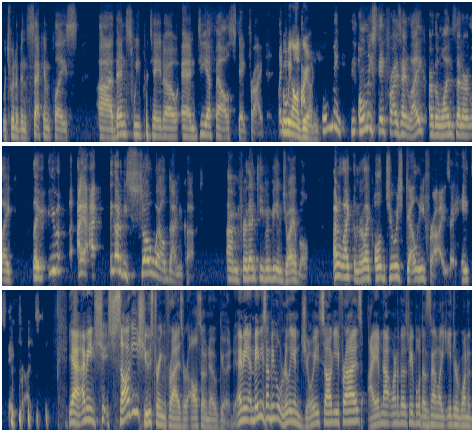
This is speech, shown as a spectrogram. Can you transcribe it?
which would have been second place, uh, then sweet potato and DFL steak fry. Like Well, we all agree I- on that. the only the only steak fries I like are the ones that are like like you. I, I they got to be so well done cooked, um, for them to even be enjoyable. I don't like them. They're like old Jewish deli fries. I hate steak fries. Yeah, I mean, sh- soggy shoestring fries are also no good. I mean, maybe some people really enjoy soggy fries. I am not one of those people. It doesn't sound like either one of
